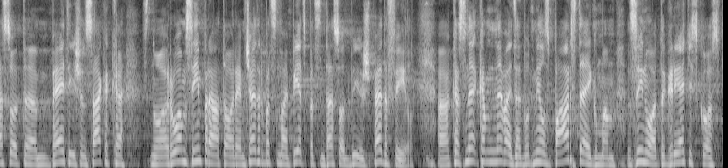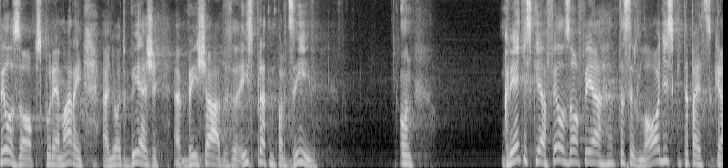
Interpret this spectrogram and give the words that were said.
esot eh, pētīšana saka, ka no Romas imperatoriem 14 vai 15 esot bijuši pedofili. Kas ne, kam nevajadzētu būt milzīgam pārsteigumam, zinot grieķiskos filozofus, kuriem arī ļoti bieži bija šāda izpratne par dzīvi. Un, Grieķiskajā filozofijā tas ir loģiski, tāpēc ka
